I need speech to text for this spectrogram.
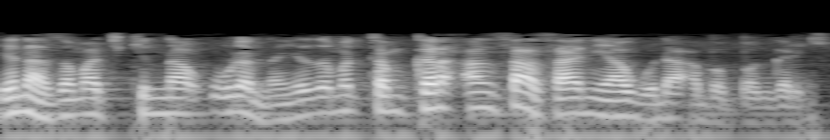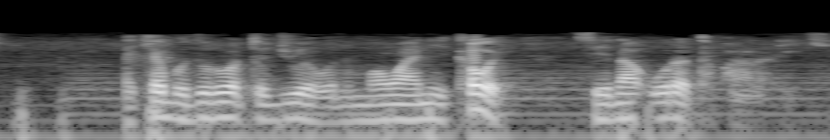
yana zama cikin na'urar nan ya zama tamkar an sa saniya guda a babban garki. Ake budurwar ta juya wani mawani kawai sai na'urar ta fara aiki.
